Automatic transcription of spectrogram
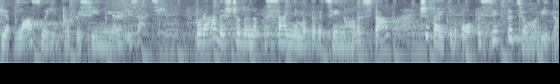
для власної професійної реалізації. Поради щодо написання мотиваційного листа читайте в описі до цього відео.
